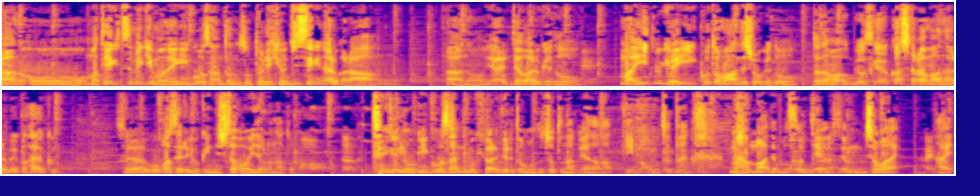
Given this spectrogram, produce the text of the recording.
あのーまあ定期積み金もね、銀行さんとのその取引の実績になるから、あの、やりたがるけど、えまあいい時はいいこともあるんでしょうけど、ただまあ業績が悪化したらまあなるべく早く、それは動かせる預金にした方がいいだろうなと。なるほどっ。ていうのを銀行さんにも聞かれてると思うとちょっとなんか嫌だなって今思っちゃった。まあまあでもそういうことです。うん、しょうがない。はいはい。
